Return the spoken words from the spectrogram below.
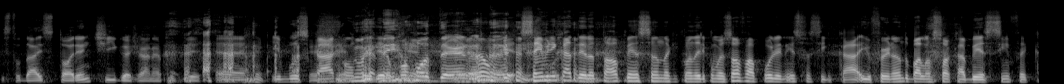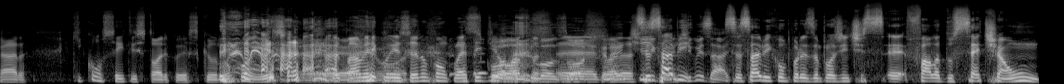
estudar a história antiga já, né? Porque é, e buscar compreender não é um pouco moderno. Não, porque, sem brincadeira, eu tava pensando aqui quando ele começou a falar polianismo, falei assim, cara, e o Fernando balançou a cabeça assim, falei, cara, que conceito histórico é esse que eu não conheço? É, eu tava me reconhecendo um completo idiota. filosófica, é, agora... né? Antigo, você sabe, você sabe como, por exemplo, a gente é, fala do 7 a 1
